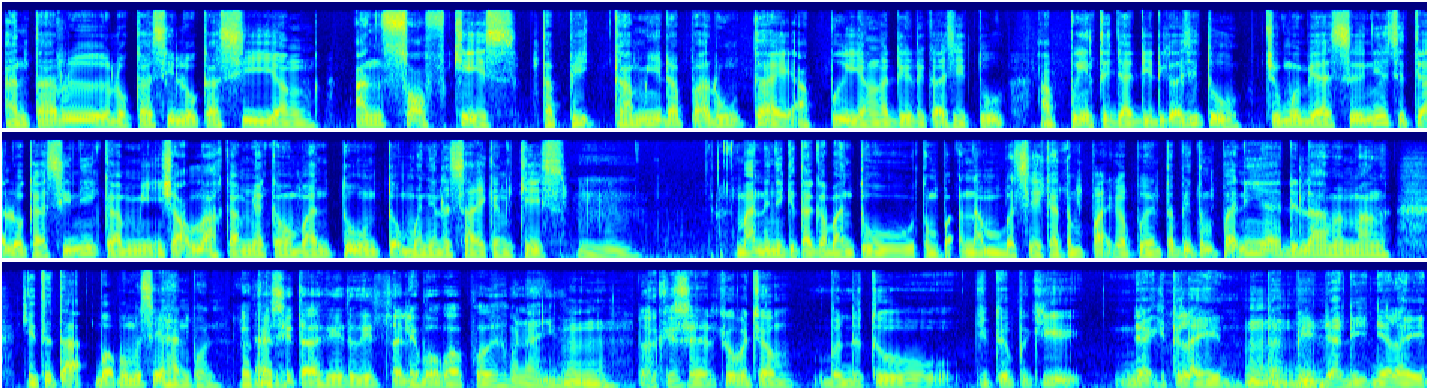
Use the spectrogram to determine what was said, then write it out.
antara lokasi-lokasi yang unsolved case tapi kami dapat rungkai apa yang ada dekat situ apa yang terjadi dekat situ cuma biasanya setiap lokasi ni kami insyaAllah kami akan membantu untuk menyelesaikan case mm-hmm. Maknanya kita akan bantu tempat nak membersihkan tempat ke apa Tapi tempat ni adalah memang kita tak buat pembersihan pun Lokasi kan? terakhir tu kita tak boleh buat apa-apa sebenarnya mm-hmm. Lokasi saya tu macam benda tu kita pergi niat kita lain mm-hmm. Tapi jadinya lain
